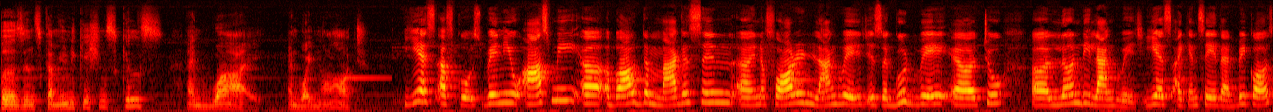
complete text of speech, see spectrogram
person's communication skills and why and why not? Yes, of course. When you ask me uh, about the magazine uh, in a foreign language is a good way uh, to uh, learn the language. Yes, I can say that because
